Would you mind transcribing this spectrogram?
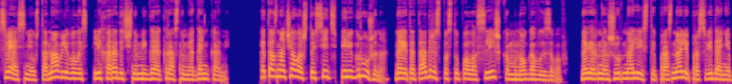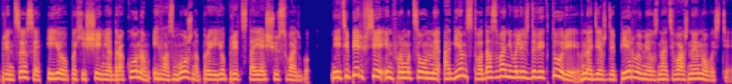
Связь не устанавливалась, лихорадочно мигая красными огоньками. Это означало, что сеть перегружена. На этот адрес поступало слишком много вызовов. Наверное, журналисты прознали про свидание принцессы, ее похищение драконом и, возможно, про ее предстоящую свадьбу. И теперь все информационные агентства дозванивались до Виктории в надежде первыми узнать важные новости.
